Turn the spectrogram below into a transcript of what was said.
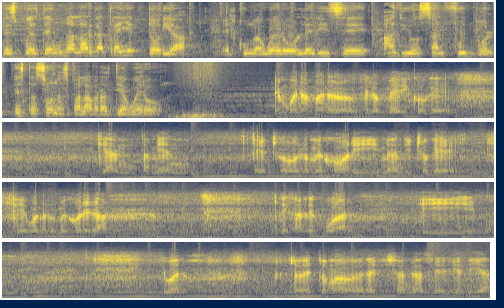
Después de una larga trayectoria, el Kun Agüero le dice adiós al fútbol. Estas son las palabras de Agüero. En buenas manos de los médicos que, que han también he hecho lo mejor y me han dicho que, bueno, lo mejor era dejar de jugar y, bueno, yo he tomado la decisión hace 10 días,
